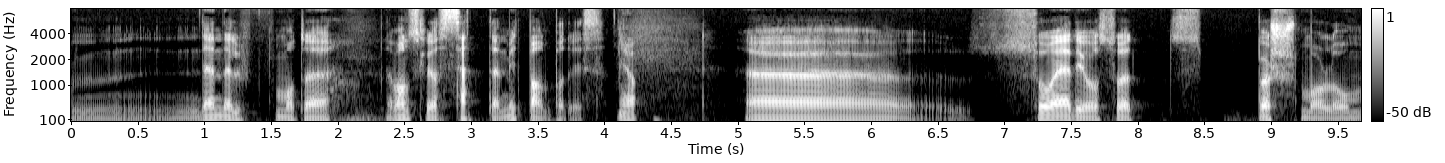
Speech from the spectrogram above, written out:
mm, Det er en del på en måte Det er vanskelig å sette en midtbane på et vis. Ja. Uh, så er det jo også et spørsmål om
